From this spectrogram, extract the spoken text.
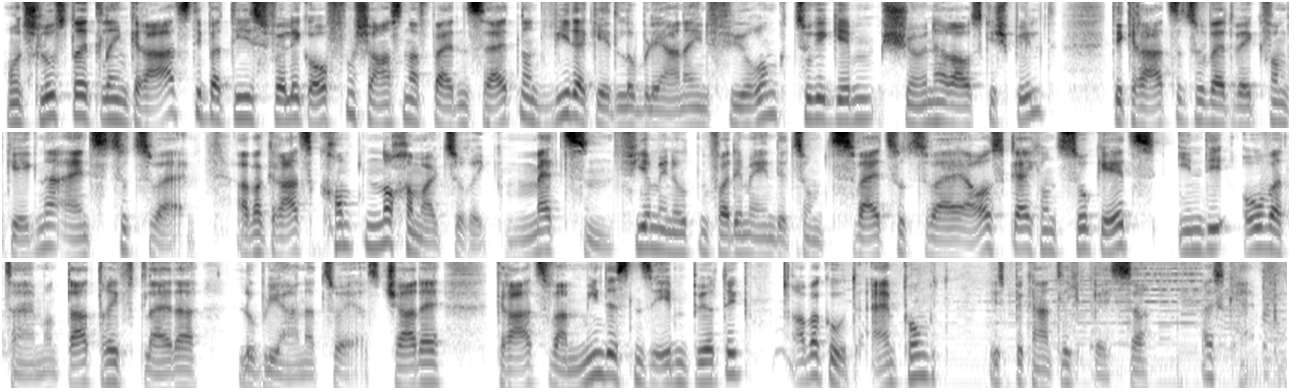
Und Schlussdrittel in Graz, die Partie ist völlig offen, Chancen auf beiden Seiten und wieder geht Ljubljana in Führung, zugegeben schön herausgespielt. Die Grazer zu weit weg vom Gegner, 1 zu 2. Aber Graz kommt noch einmal zurück. Metzen, vier Minuten vor dem Ende zum 2 zu 2 Ausgleich und so geht's in die Overtime und da trifft leider Ljubljana zuerst. Schade, Graz war mindestens ebenbürtig, aber gut, ein Punkt ist bekanntlich besser als kein Punkt.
